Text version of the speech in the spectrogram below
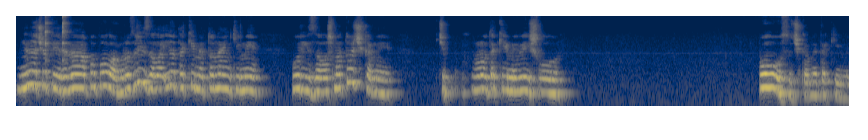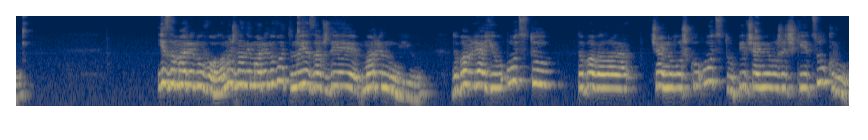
не на 4, на пополам розрізала і отакими тоненькими порізала шматочками, чи воно такими вийшло полосочками такими. І замаринувала. Можна не маринувати, але я завжди мариную. Добавляю оцту, додала чайну ложку оцту, пів чайної ложечки цукру,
